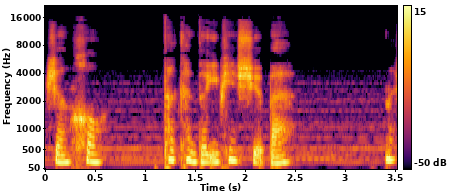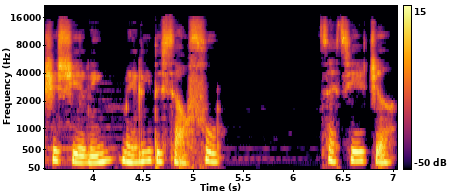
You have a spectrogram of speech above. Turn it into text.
然后，他看到一片雪白。那是雪玲美丽的小腹，再接着，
